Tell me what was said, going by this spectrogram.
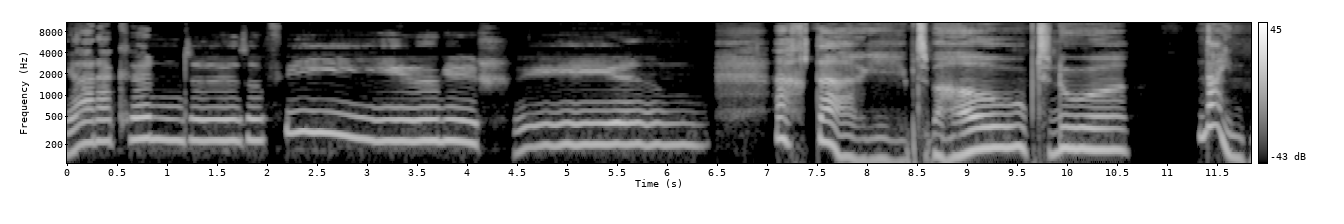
Ja, da könnte so viel geschehen. Ach, da gibt's überhaupt nur Nein.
